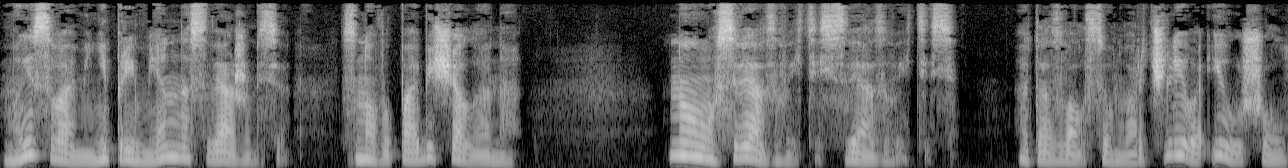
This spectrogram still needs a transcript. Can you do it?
Мы с вами непременно свяжемся, снова пообещала она. Ну, связывайтесь, связывайтесь, отозвался он ворчливо и ушел.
